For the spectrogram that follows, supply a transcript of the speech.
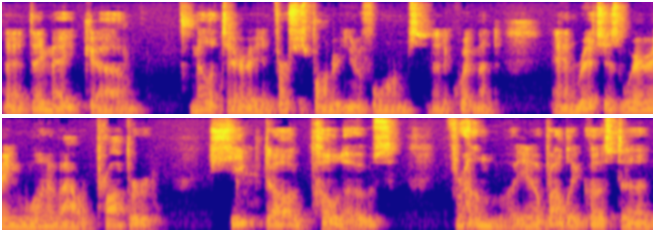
That they make um, military and first responder uniforms and equipment. And Rich is wearing one of our Propper sheepdog polos from you know probably close to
